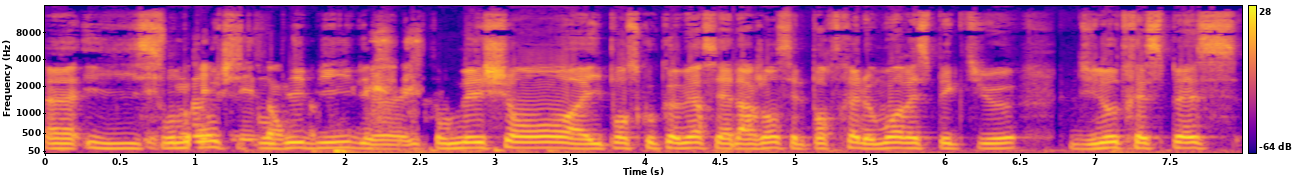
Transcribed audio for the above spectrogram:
Euh, ils sont sont moches, ils sont débiles, euh, ils sont méchants, euh, ils pensent qu'au commerce et à l'argent, c'est le portrait le moins respectueux d'une autre espèce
